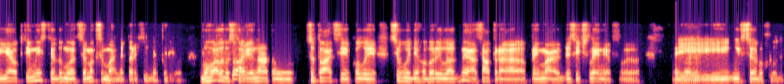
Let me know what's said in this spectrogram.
я оптиміст. Я думаю, це максимальний перехідний період. Бували в історії НАТО ситуації, коли сьогодні говорили одне, а завтра приймають 10 членів. І, і, все виходить.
